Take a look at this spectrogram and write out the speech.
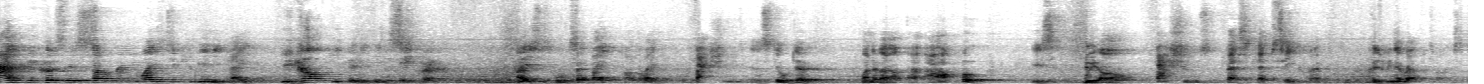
and because there's so many ways to communicate, you can't keep anything secret. I used to call Ted Baker, by the way, fashion, and still do. One of our, our hook is we are fashion's best kept secret, because we never advertised.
